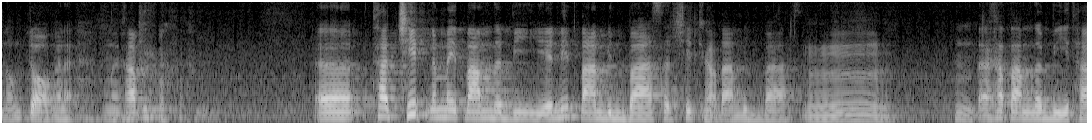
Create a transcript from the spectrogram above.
หน้องจอกกันแหละนะครับเอ่อ ถ้าชิดนะไม่ตามนบีอันนี้ตามบินบาสถ้าชิดครับตามบินบาสอืมอืมแต่ถ้าตามนบีเท้า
